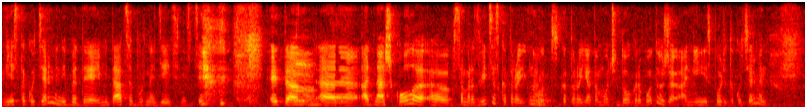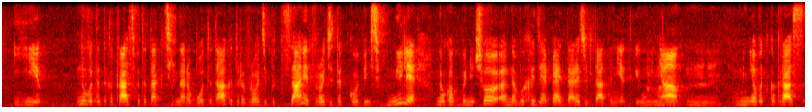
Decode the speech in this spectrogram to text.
есть такой термин ИБД, имитация бурной деятельности. Это э, одна школа э, саморазвития, с которой, ну вот, с которой я там очень долго работаю уже, они используют такой термин, и ну вот это как раз вот эта активная работа, да, которая вроде бы занят, вроде такой весь в мыле, но как бы ничего э, на выходе опять, да, результата нет. И у uh-huh. меня, мне вот как раз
